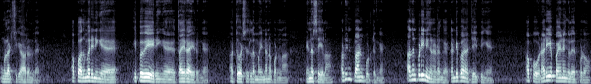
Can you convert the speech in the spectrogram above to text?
உங்களை அடிச்சிக்க யாரும் இல்லை. அப்போ அது மாதிரி நீங்கள் இப்போவே நீங்கள் தயாராகிடுங்க அடுத்த வருஷத்தில் நம்ம என்னென்ன பண்ணலாம்? என்ன செய்யலாம்? அப்படின்னு பிளான் போட்டுங்க. அதன்படி நீங்கள் நடங்க. கண்டிப்பாக ஜெயிப்பீங்க. அப்போது நிறைய பயணங்கள் ஏற்படும்.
